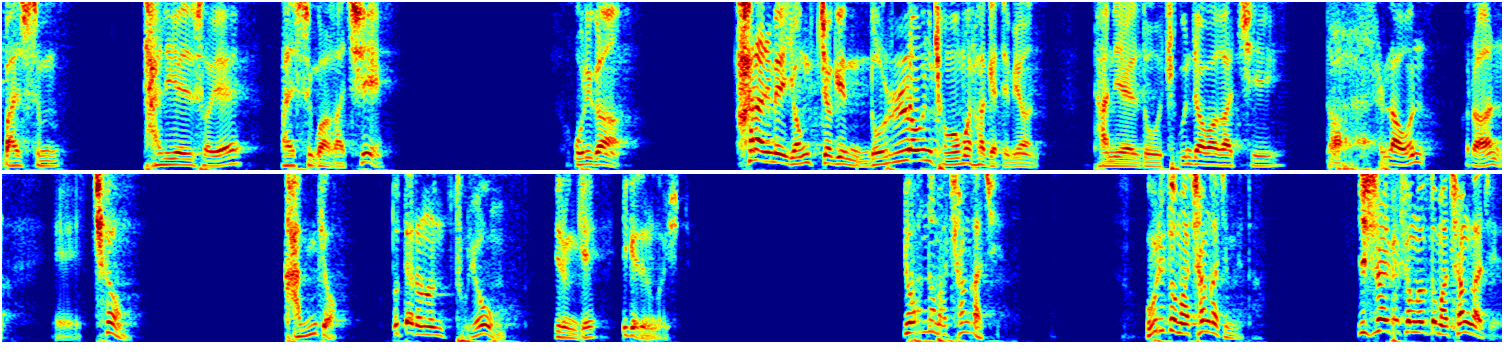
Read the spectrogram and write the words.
말씀 다니엘서의 말씀과 같이 우리가 하나님의 영적인 놀라운 경험을 하게 되면 다니엘도 죽은 자와 같이 놀라운 그러한 예, 체험, 감격, 또 때로는 두려움 이런 게 있게 되는 것이죠. 요한도 마찬가지. 우리도 마찬가지입니다. 이스라엘 백성들도 마찬가지예요.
